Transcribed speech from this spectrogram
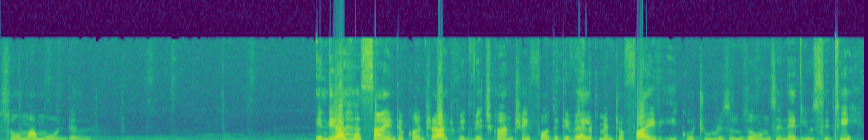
Soma Mondal. India has signed a contract with which country for the development of five ecotourism zones in Addu City?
